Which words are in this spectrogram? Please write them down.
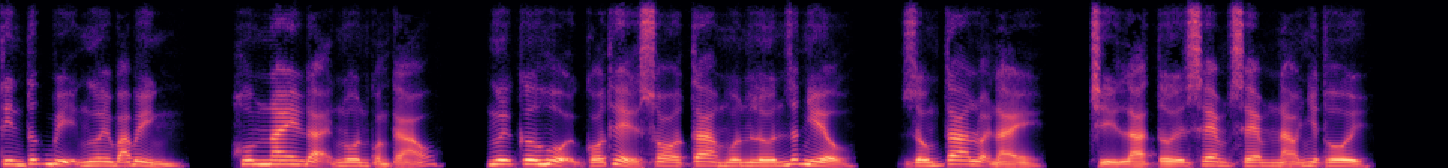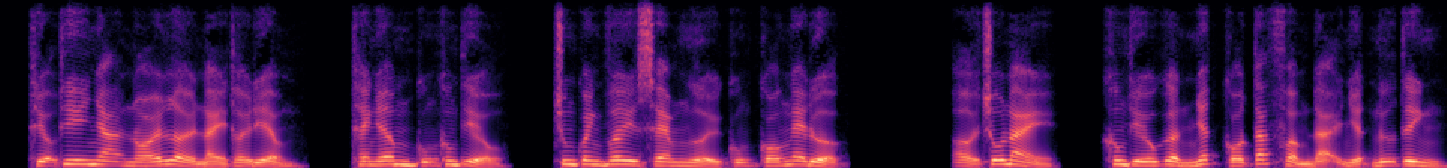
tin tức bị ngươi bá bình, hôm nay đại ngôn quảng cáo, ngươi cơ hội có thể so ta muốn lớn rất nhiều, giống ta loại này, chỉ là tới xem xem náo nhiệt thôi. Thiệu thi nhã nói lời này thời điểm, thanh âm cũng không tiểu, chung quanh vây xem người cũng có nghe được. Ở chỗ này, không thiếu gần nhất có tác phẩm đại nhiệt nữ tinh,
